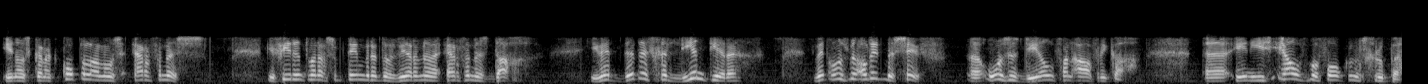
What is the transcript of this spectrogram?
en ons kan dit koppel aan ons erfenis. Die 24 September het ons weer 'n erfenisdag. Jy weet dit is geleenthede. Jy weet ons moet altyd besef uh, ons is deel van Afrika uh en hier's 11 bevolkingsgroepe.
